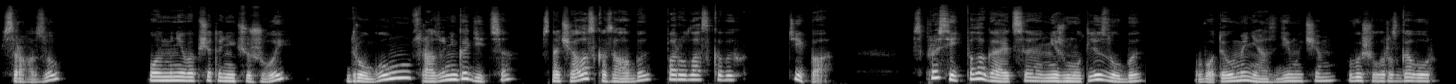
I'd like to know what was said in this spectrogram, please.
Сразу? Он мне вообще-то не чужой. Другу сразу не годится. Сначала сказал бы пару ласковых. Типа, Спросить полагается, не жмут ли зубы. Вот и у меня с Димычем вышел разговор.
